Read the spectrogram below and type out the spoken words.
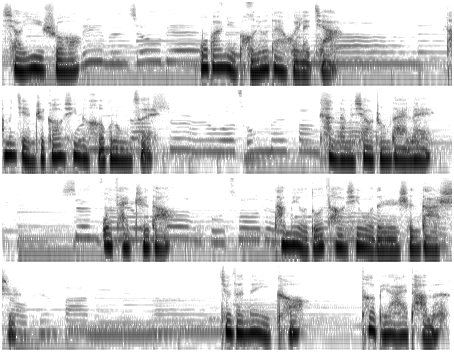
小易说：“我把女朋友带回了家，他们简直高兴的合不拢嘴。看他们笑中带泪，我才知道他们有多操心我的人生大事。就在那一刻。”特别爱他们。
